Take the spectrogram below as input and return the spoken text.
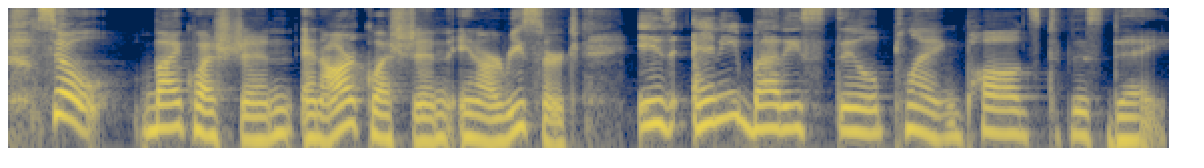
so, my question and our question in our research is anybody still playing Pogs to this day?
